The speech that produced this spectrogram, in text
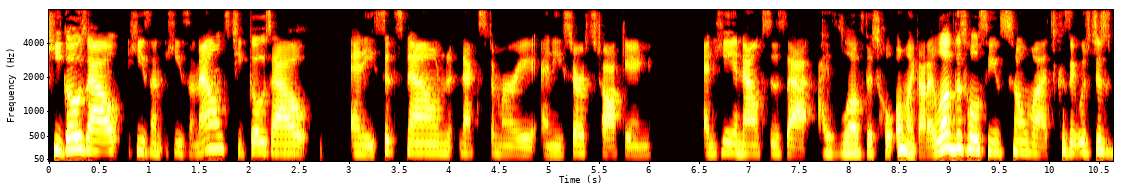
he goes out, he's an, he's announced, he goes mm-hmm. out and he sits down next to Murray and he starts talking and he announces that I love this whole oh my god, I love this whole scene so much because it was just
